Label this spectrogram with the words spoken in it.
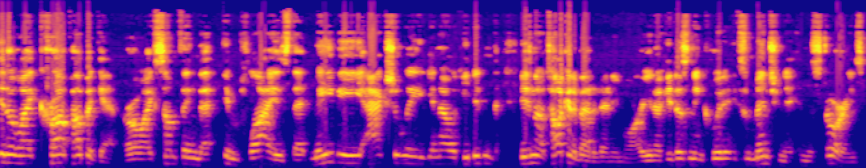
It'll like crop up again, or like something that implies that maybe actually, you know, he didn't. He's not talking about it anymore. You know, he doesn't include it. He doesn't mention it in the stories.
